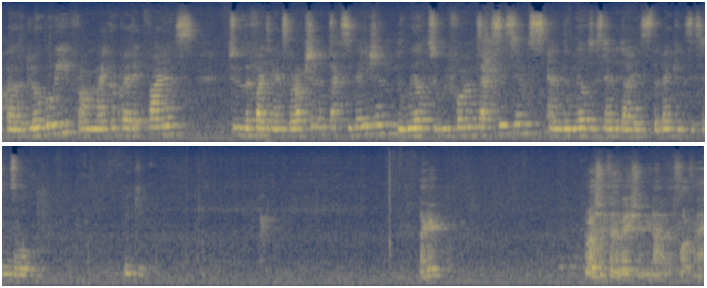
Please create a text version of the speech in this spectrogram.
uh, globally, from microcredit finance to the fight against corruption and tax evasion, the will to reform tax systems, and the will to standardize the banking system as a whole. Thank you. Thank you. The Russian Federation, you now have the floor for nine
